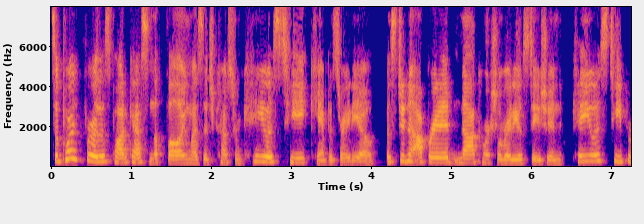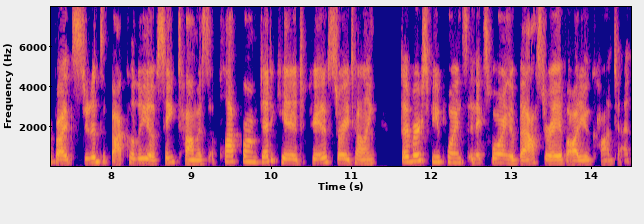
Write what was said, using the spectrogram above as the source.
Support for this podcast and the following message comes from KUST Campus Radio, a student operated, non commercial radio station. KUST provides students and faculty of St. Thomas a platform dedicated to creative storytelling, diverse viewpoints, and exploring a vast array of audio content.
